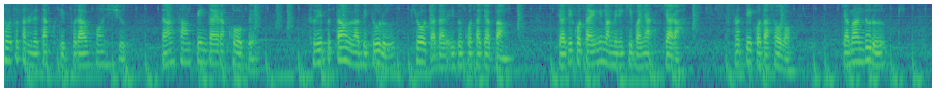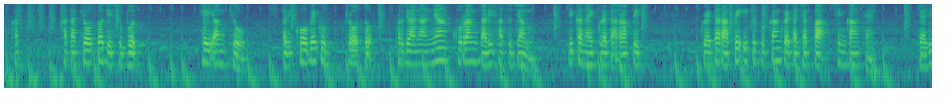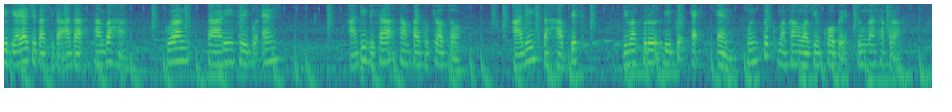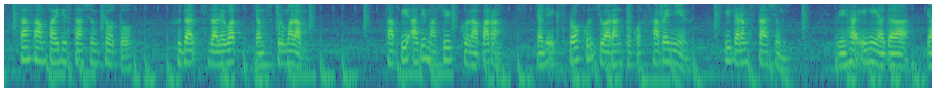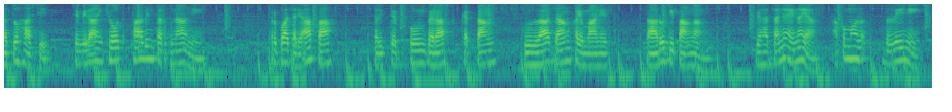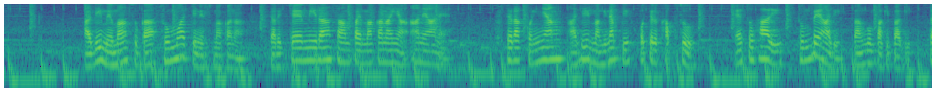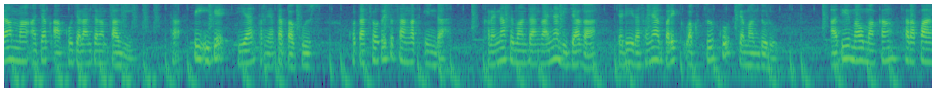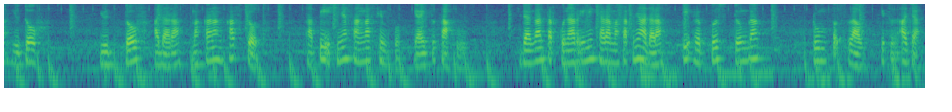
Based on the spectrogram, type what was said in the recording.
Kyoto terletak di Pulau Honshu dan samping daerah Kobe. Seribu tahun lebih dulu, Kyoto adalah ibu kota Jepang. Jadi kota ini memiliki banyak sejarah, seperti kota Solo. Zaman dulu, kata Kyoto disebut Heian Kyo. Dari Kobe ke Kyoto, perjalanannya kurang dari satu jam jika naik kereta rapid. Kereta rapid itu bukan kereta cepat Shinkansen. Jadi biaya juga tidak ada tambahan. Kurang dari 1000 yen Adi bisa sampai ke Kyoto. Adi sudah habis 50 ribu yen untuk makan wagyu Kobe dengan sakura. Saya sampai di stasiun Kyoto sudah, sudah lewat jam 10 malam. Tapi Adi masih kelaparan, jadi explore ke jualan toko souvenir di dalam stasiun. Lihat ini ada Yatsuhashi, cemilan Kyoto paling terkenal nih. Terbuat dari apa? dari tepung beras, ketan, gula, dan kayu manis, lalu dipanggang. Kelihatannya enak ya, aku mau beli ini. Adi memang suka semua jenis makanan, dari cemilan sampai makanan yang aneh-aneh. Setelah kenyang, Adi menginap di hotel kapsul. Esok hari, tumben Adi bangun pagi-pagi dan mengajak aku jalan-jalan pagi. Tapi ide dia ternyata bagus. Kota Kyoto itu sangat indah karena pemandangannya dijaga, jadi rasanya balik waktu ke zaman dulu. Adi mau makan sarapan yudov. Yudov adalah makanan khas Kyoto, tapi isinya sangat simpel, yaitu tahu. Hidangan terkenal ini cara masaknya adalah direbus dengan rumput laut. Itu aja.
